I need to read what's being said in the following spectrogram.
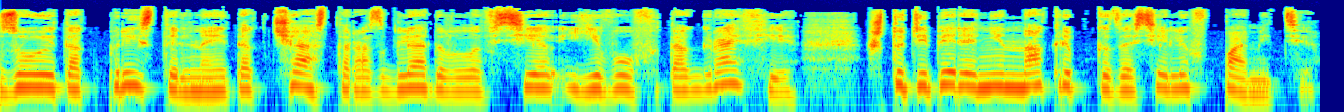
Зои так пристально и так часто разглядывала все его фотографии, что теперь они накрепко засели в памяти.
